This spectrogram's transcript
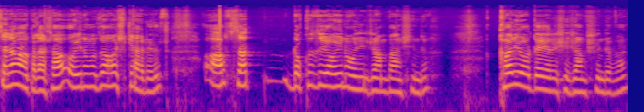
Selam arkadaşlar, oyunumuza hoş geldiniz. Amsat 9 diye oyun oynayacağım ben şimdi. Kariyor'da yarışacağım şimdi ben.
